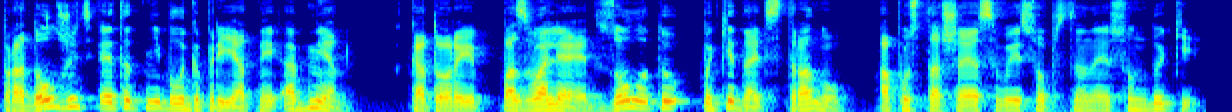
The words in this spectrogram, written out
продолжить этот неблагоприятный обмен, который позволяет золоту покидать страну, опустошая свои собственные сундуки.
